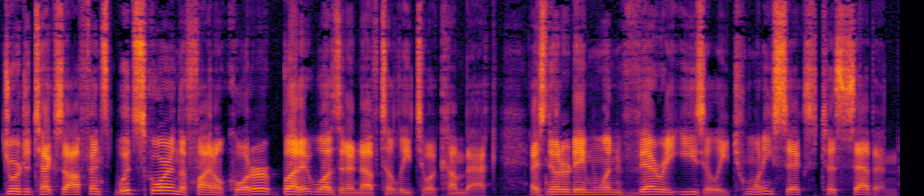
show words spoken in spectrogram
Georgia Tech's offense would score in the final quarter, but it wasn't enough to lead to a comeback, as Notre Dame won very easily 26 to 7.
